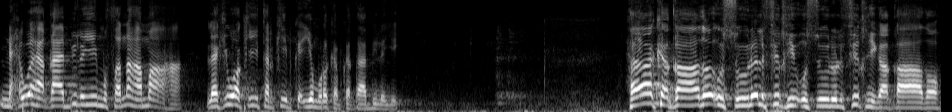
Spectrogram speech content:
naxwaha qaabilayey musanaha ma aha laakiin waa kii tarkiibka iyo murakabka qaabilayey haaka qaado usuulalfiqhi usuululfiqhiga qaado.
